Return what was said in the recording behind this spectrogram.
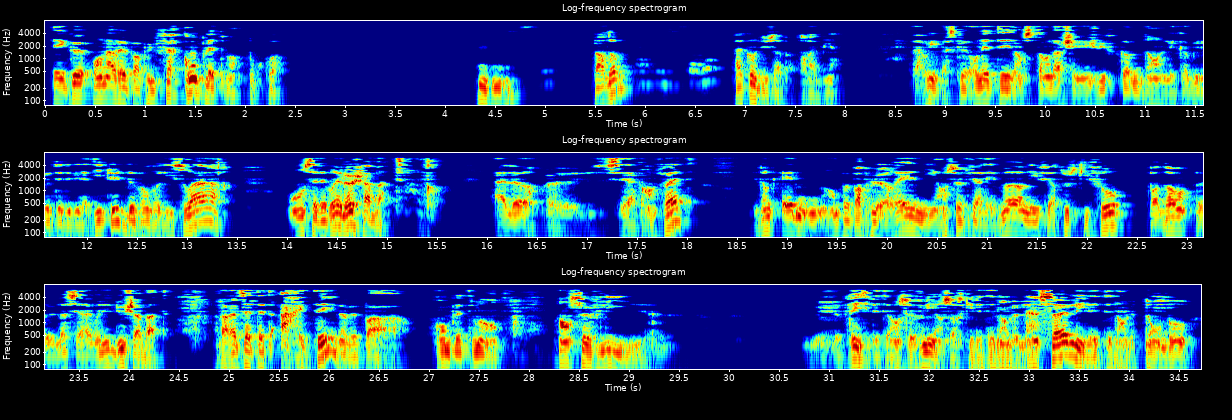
et qu'on n'avait pas pu le faire complètement. Pourquoi? Pardon? À cause du sabbat, très bien. Ben oui, parce qu'on était dans ce temps-là chez les Juifs comme dans les communautés de béatitude, de vendredi soir, on célébrait le Shabbat. Alors, euh, c'est la grande fête, et donc on ne peut pas pleurer, ni ensevelir les morts, ni faire tout ce qu'il faut pendant euh, la cérémonie du Shabbat. Alors elle s'était arrêtée, n'avait pas complètement enseveli euh, le Christ, il était enseveli en sens qu'il était dans le linceul, il était dans le tombeau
